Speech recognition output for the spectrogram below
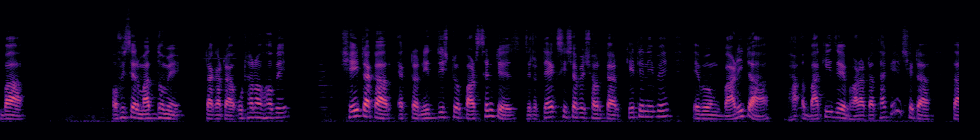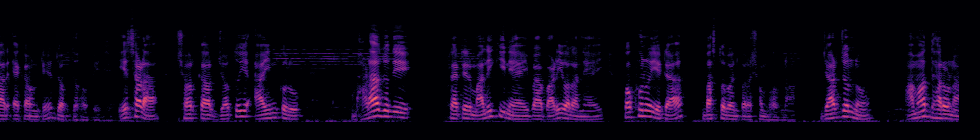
বা অফিসের মাধ্যমে টাকাটা উঠানো হবে। সেই টাকার একটা নির্দিষ্ট পার্সেন্টেজ যেটা ট্যাক্স হিসাবে সরকার কেটে নেবে এবং বাড়িটা বাকি যে ভাড়াটা থাকে সেটা তার অ্যাকাউন্টে জব্দ হবে। এছাড়া সরকার যতই আইন করুক, ভাড়া যদি ফ্ল্যাটের মালিকই নেয় বা বাড়িওয়ালা নেয়, কখনোই এটা বাস্তবায়ন করা সম্ভব না। যার জন্য আমার ধারণা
